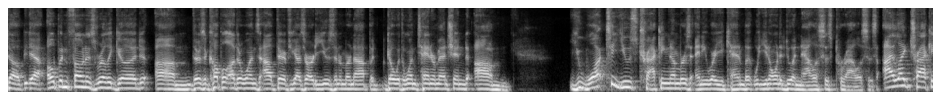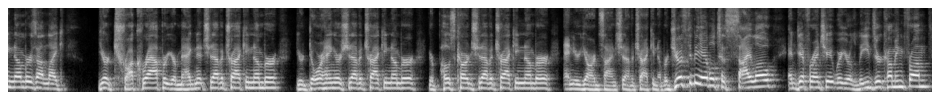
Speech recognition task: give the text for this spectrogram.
Dope. Yeah. OpenPhone is really good. Um, there's a couple other ones out there if you guys are already using them or not, but go with the one Tanner mentioned. Um, you want to use tracking numbers anywhere you can, but you don't want to do analysis paralysis. I like tracking numbers on like your truck wrap or your magnet should have a tracking number. Your door hanger should have a tracking number. Your postcard should have a tracking number. And your yard sign should have a tracking number. Just to be able to silo and differentiate where your leads are coming from,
